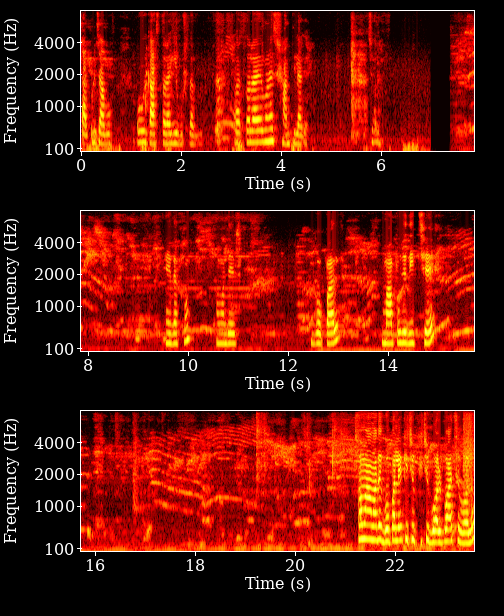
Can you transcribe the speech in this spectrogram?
তারপরে যাব। ওই গাছতলায় গিয়ে বসে থাকব। গাছতলায় মানে শান্তি লাগে। চলো। এই দেখো আমাদের গোপাল মা পুজো দিচ্ছে। মা আমাদের গোপালের কিছু কিছু গল্প আছে বলো।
